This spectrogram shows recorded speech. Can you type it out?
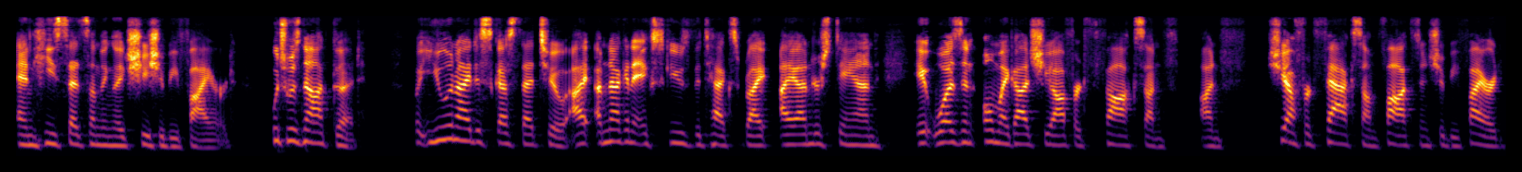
And he said something like she should be fired, which was not good. But you and I discussed that too. I, am not going to excuse the text, but I, I, understand it wasn't, oh my God, she offered Fox on, on she offered facts on Fox and should be fired.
